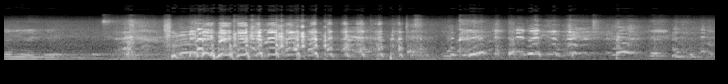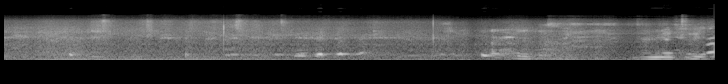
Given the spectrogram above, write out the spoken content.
Thank you. Pag-try mo.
